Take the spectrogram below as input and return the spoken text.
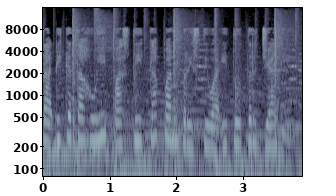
Tak diketahui pasti kapan peristiwa itu terjadi.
